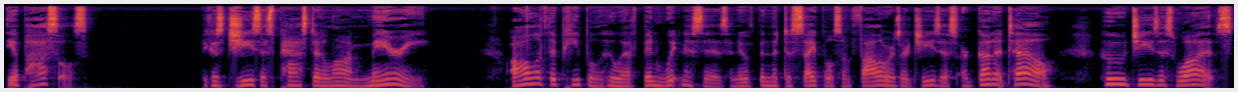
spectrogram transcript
The apostles. Because Jesus passed it along. Mary, all of the people who have been witnesses and who have been the disciples and followers of Jesus are going to tell who Jesus was.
